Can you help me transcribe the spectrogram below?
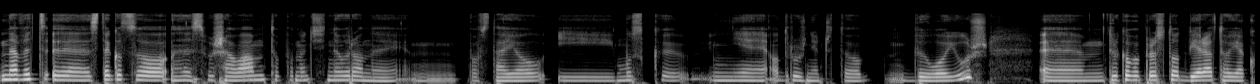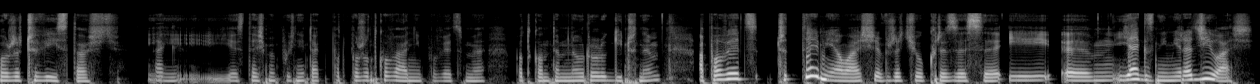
nawet e, z tego, co e, słyszałam, to ponoć neurony m, powstają i mózg nie odróżnia, czy to było już, tylko po prostu odbiera to jako rzeczywistość. Tak. I, jesteśmy później tak podporządkowani, powiedzmy, pod kątem neurologicznym. A powiedz, czy ty miałaś w życiu kryzysy i jak z nimi radziłaś?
